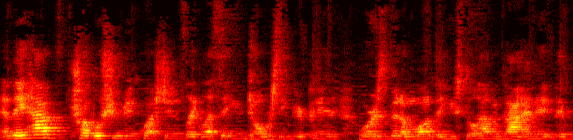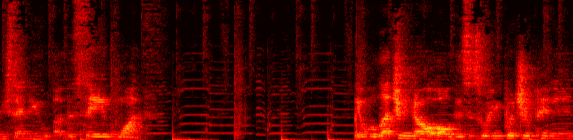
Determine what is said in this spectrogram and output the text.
And they have troubleshooting questions, like let's say you don't receive your pin or it's been a month and you still haven't gotten it, they resend you the same one. It will let you know, oh, this is where you put your pin in.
